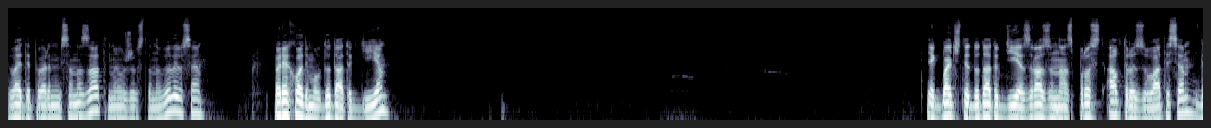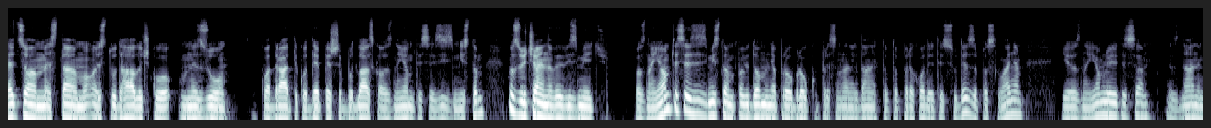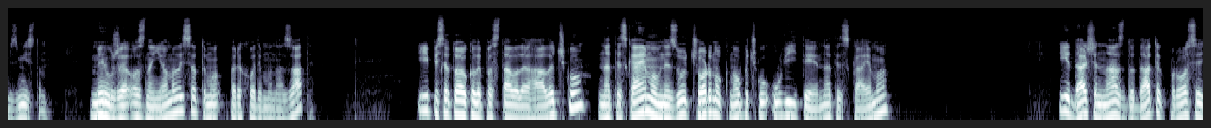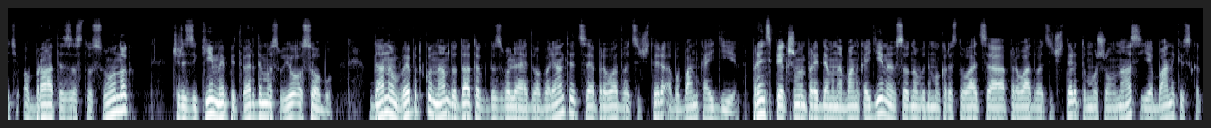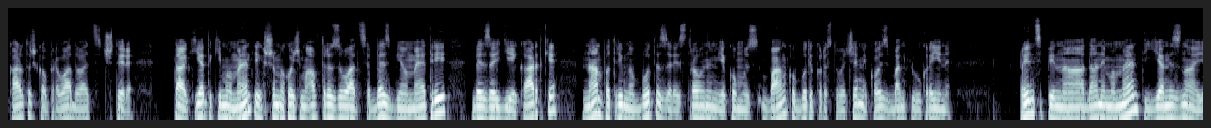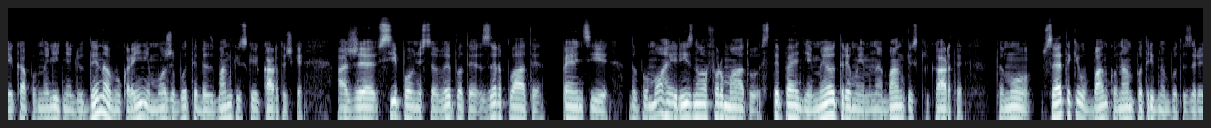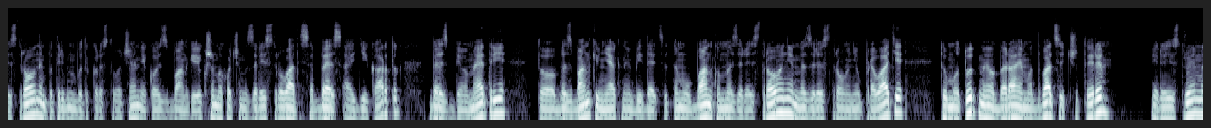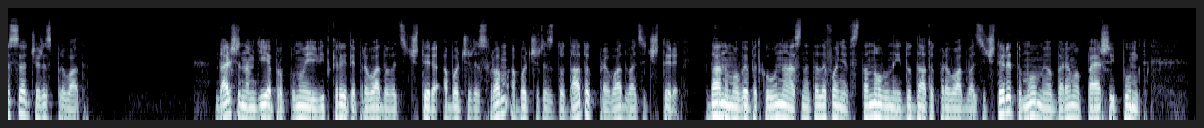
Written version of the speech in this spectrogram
Давайте повернемося назад. Ми вже встановили все. Переходимо в додаток Дія. Як бачите, додаток Дія зразу нас просить авторизуватися. Для цього ми ставимо ось тут галочку внизу квадратику, де пише, будь ласка, ознайомтеся зі змістом. Ну, звичайно, ви візьміть, ознайомтеся зі змістом повідомлення про обробку персональних даних, тобто переходите сюди за посиланням і ознайомлюєтеся з даним змістом. Ми вже ознайомилися, тому переходимо назад. І після того, коли поставили галочку, натискаємо внизу чорну кнопочку Увійти. Натискаємо. І далі нас додаток просить обрати застосунок, через який ми підтвердимо свою особу. В даному випадку нам додаток дозволяє два варіанти: це Privat24 або Bank ID. В принципі, якщо ми перейдемо на Bank ID, ми все одно будемо користуватися Privat24, тому що у нас є банківська карточка у Privat24. Так, є такий момент, якщо ми хочемо авторизуватися без біометрії, без ID картки, нам потрібно бути зареєстрованим в якомусь банку, бути користувачем якогось банків України. Принципі, на даний момент я не знаю, яка повнолітня людина в Україні може бути без банківської карточки, адже всі повністю виплати зарплати, пенсії, допомоги різного формату, стипендії ми отримуємо на банківські карти. Тому все-таки в банку нам потрібно бути зареєстрованим, потрібно бути користувачем якогось з банків. Якщо ми хочемо зареєструватися без ID-карток, без біометрії, то без банків ніяк не обійдеться. Тому в банку ми зареєстровані, ми зареєстровані в приваті. Тому тут ми обираємо 24 і реєструємося через приват. Далі нам дія пропонує відкрити Privat24 або через Chrome, або через додаток Privat24. В даному випадку у нас на телефоні встановлений додаток Privat24, тому ми оберемо перший пункт.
